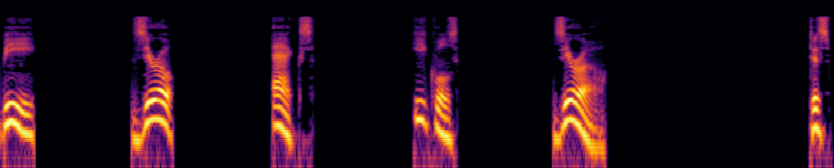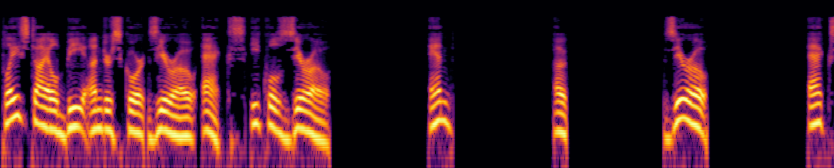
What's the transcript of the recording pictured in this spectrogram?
b 0 x equals zero. Display style b underscore zero x equals zero and a zero x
